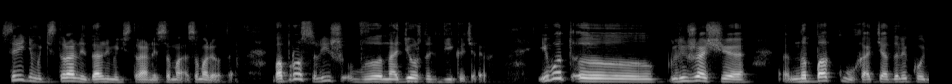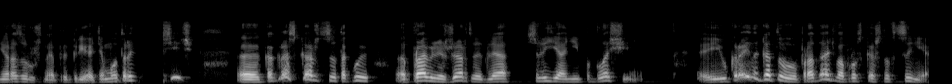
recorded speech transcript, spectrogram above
среднемагистральные, дальнемагистральные самолеты. Вопрос лишь в надежных двигателях. И вот лежащее на боку, хотя далеко не разрушенное предприятие Моторсич, как раз кажется такой правильной жертвой для слияний и поглощений. И Украина готова продать, вопрос, конечно, в цене.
